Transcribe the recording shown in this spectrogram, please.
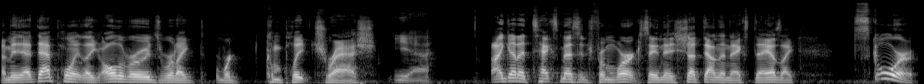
I mean, at that point, like all the roads were like were complete trash. yeah, I got a text message from work saying they shut down the next day. I was like, score.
